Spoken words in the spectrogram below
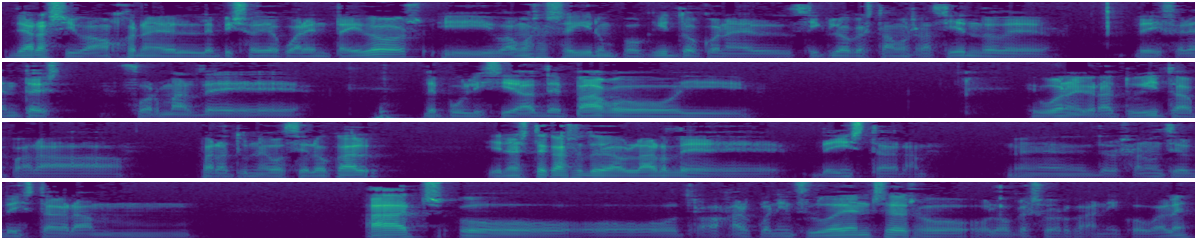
Y ahora sí, vamos con el episodio 42 y vamos a seguir un poquito con el ciclo que estamos haciendo de, diferentes formas de, de publicidad de pago y, bueno, y gratuita para, tu negocio local. Y en este caso te voy a hablar de, Instagram, eh, de los anuncios de Instagram ads o, trabajar con influencers o lo que es orgánico, ¿vale?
